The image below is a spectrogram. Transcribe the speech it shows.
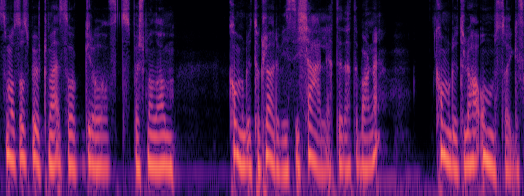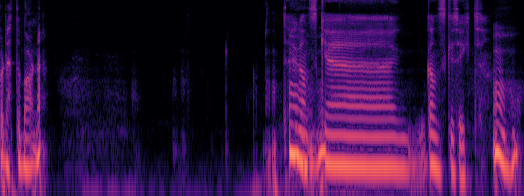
Som også spurte meg så grovt spørsmål om kommer du til å klare å vise kjærlighet til dette barnet. Kommer du til å ha omsorg for dette barnet? Det er ganske, ganske sykt. Mhm.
